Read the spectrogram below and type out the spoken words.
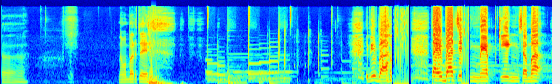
Eh, nama baru ya. Ini bang Taibat sih Mad King sama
